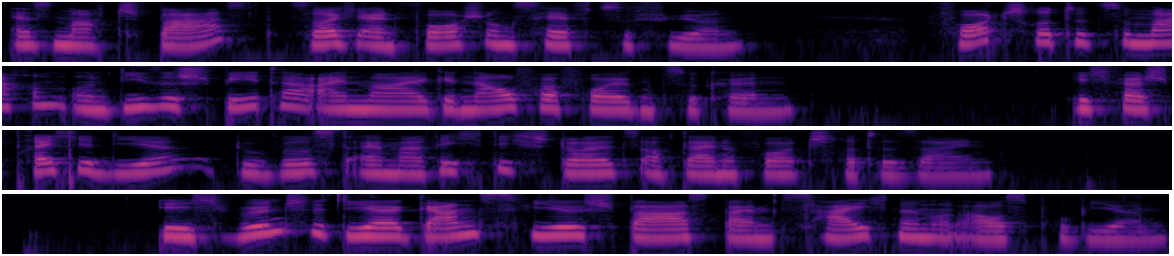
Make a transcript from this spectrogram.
Es macht Spaß, solch ein Forschungsheft zu führen, Fortschritte zu machen und diese später einmal genau verfolgen zu können. Ich verspreche dir, du wirst einmal richtig stolz auf deine Fortschritte sein. Ich wünsche dir ganz viel Spaß beim Zeichnen und Ausprobieren.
